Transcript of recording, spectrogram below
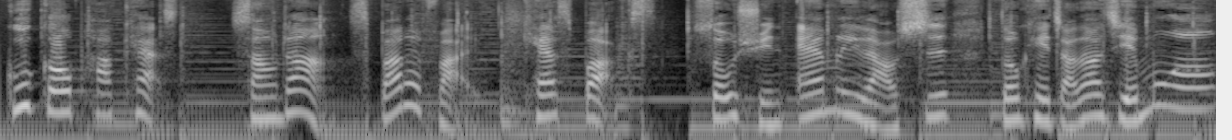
Google Podcast、SoundOn、Spotify、Castbox，搜寻 Emily 老师都可以找到节目哦。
